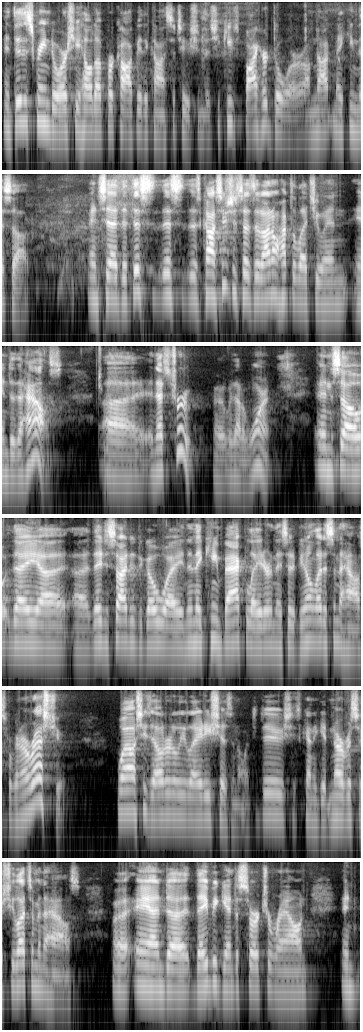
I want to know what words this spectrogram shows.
And through the screen door, she held up her copy of the Constitution that she keeps by her door. I'm not making this up. And said that this, this, this Constitution says that I don't have to let you in into the house. Uh, and that's true uh, without a warrant. And so they, uh, uh, they decided to go away. And then they came back later and they said, if you don't let us in the house, we're going to arrest you. Well, she's an elderly lady. She doesn't know what to do. She's going to get nervous. So she lets them in the house. Uh, and uh, they begin to search around. And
